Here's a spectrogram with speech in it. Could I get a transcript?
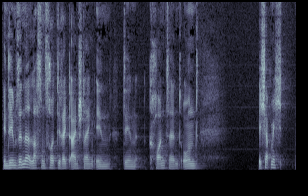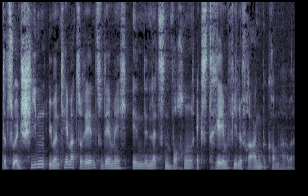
In dem Sinne, lass uns heute direkt einsteigen in den Content und ich habe mich dazu entschieden, über ein Thema zu reden, zu dem ich in den letzten Wochen extrem viele Fragen bekommen habe.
